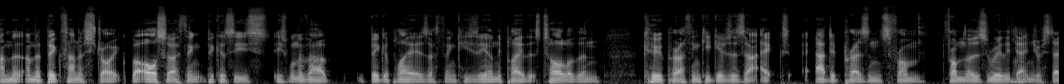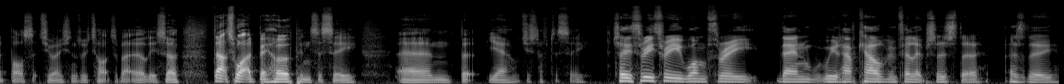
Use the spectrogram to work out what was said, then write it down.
I'm a, I'm a big fan of Struijk, but also I think because he's he's one of our bigger players. I think he's the only player that's taller than Cooper. I think he gives us that ex- added presence from from those really dangerous dead ball situations we talked about earlier. So that's what I'd be hoping to see. Um, but yeah, we'll just have to see. So three three one three. Then we'd have Calvin Phillips as the as the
